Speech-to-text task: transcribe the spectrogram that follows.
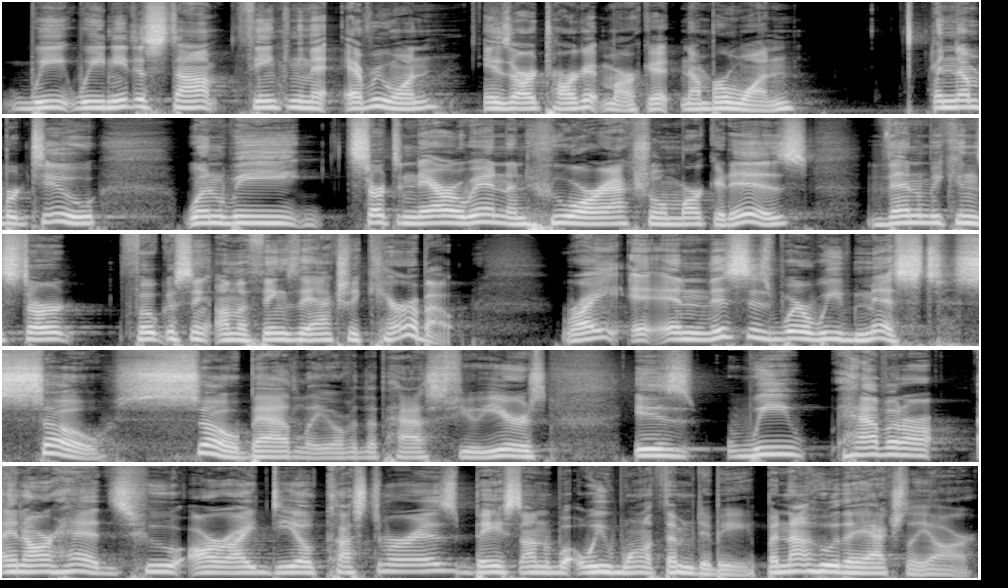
we we need to stop thinking that everyone is our target market. Number one, and number two, when we start to narrow in on who our actual market is, then we can start focusing on the things they actually care about right? And this is where we've missed so so badly over the past few years is we have in our in our heads who our ideal customer is based on what we want them to be, but not who they actually are.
